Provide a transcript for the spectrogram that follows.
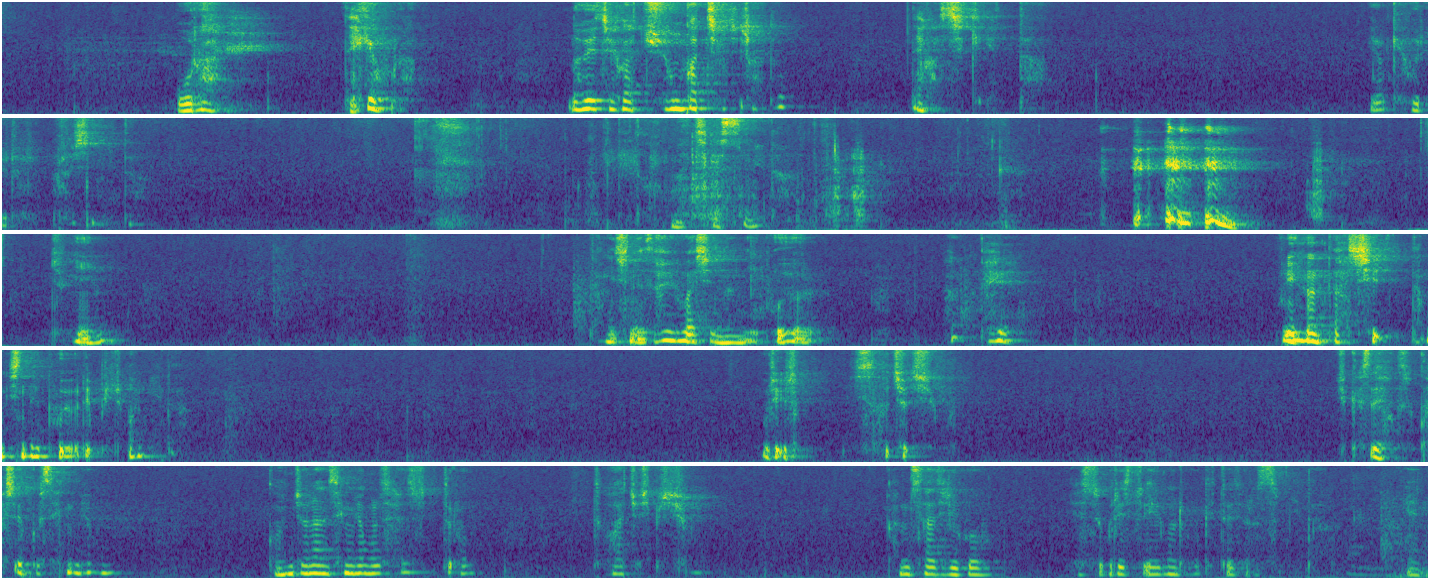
오라 내게 오라. 너의 죄가 주용 같을지라도 내가 지키겠다. 이렇게 우리를 부르십니다. 마치겠습니다 주님 당신의 사유하시는 이 보혈 앞에 우리는 다시 당신의 보혈이 필요합니다. 우리를 씻어주시고 주께서 약속하신 그 생명, 건전한 생명을 살 수 있도록 감사드리고 예수 그리스도의 이름으로 기도드렸습니다. 예.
